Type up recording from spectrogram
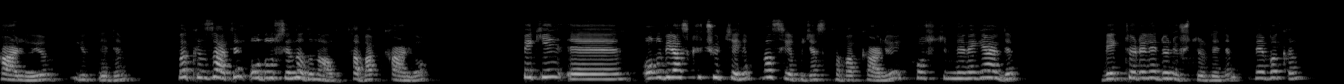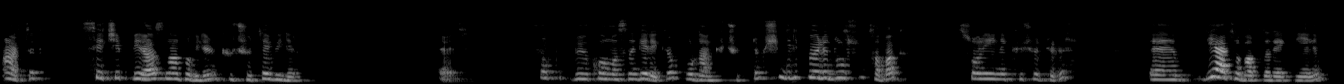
Carlo'yu yükledim. Bakın zaten o dosyanın adını aldı. Tabak Carlo. Peki e, onu biraz küçültelim. Nasıl yapacağız tabak karlıyı? Kostümlere geldim. Vektörele dönüştür dedim. Ve bakın artık seçip biraz ne yapabilirim? Küçültebilirim. Evet. Çok büyük olmasına gerek yok. Buradan küçülttüm. Şimdilik böyle dursun tabak. Sonra yine küçültürüz. Ee, diğer tabakları ekleyelim.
